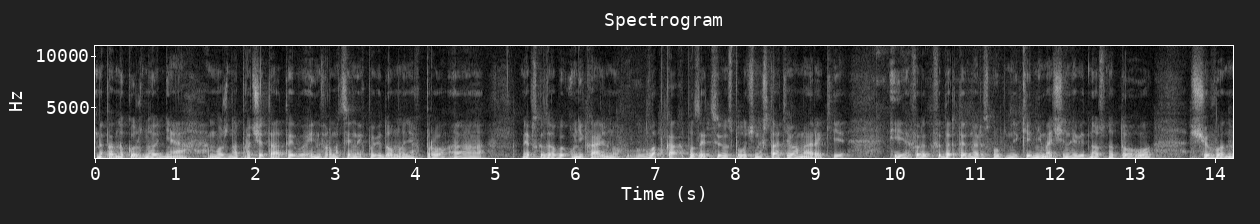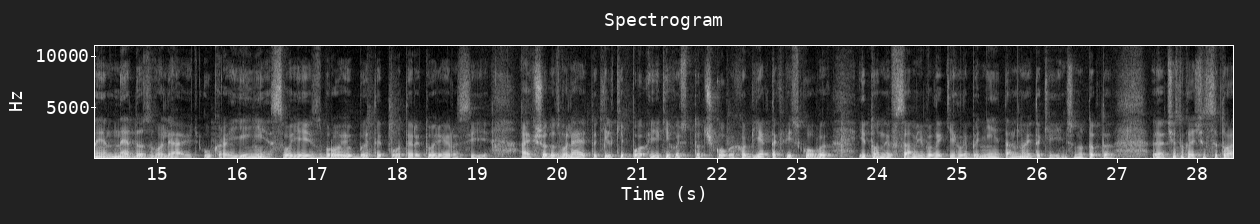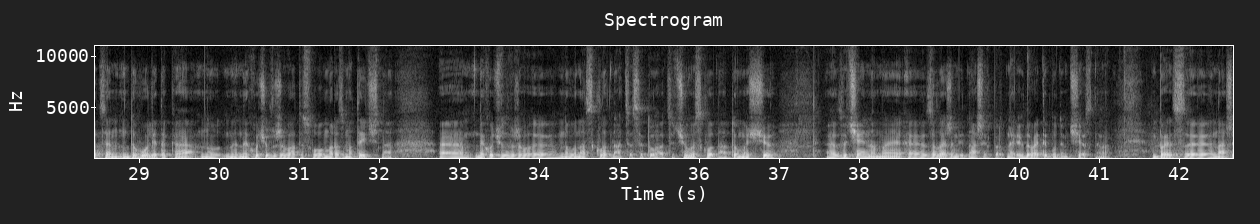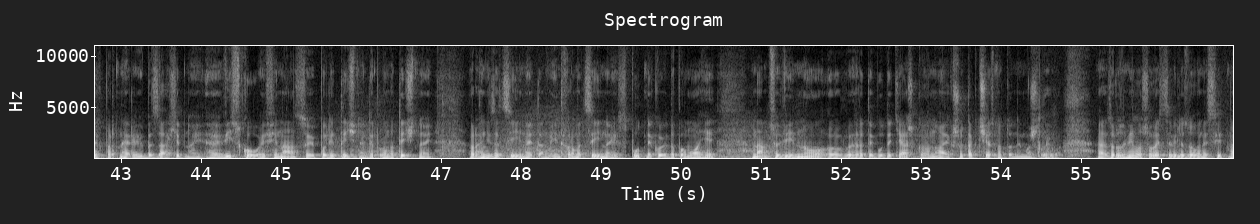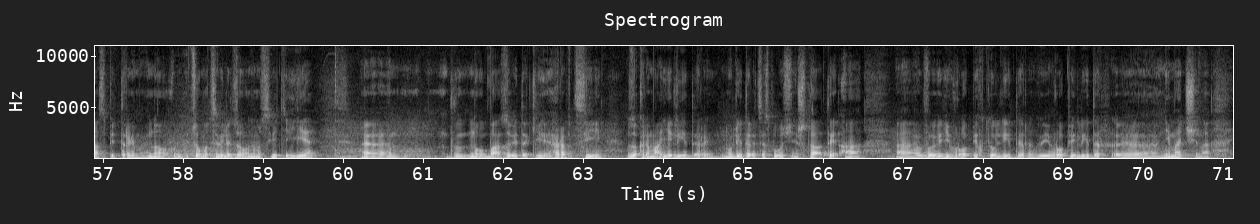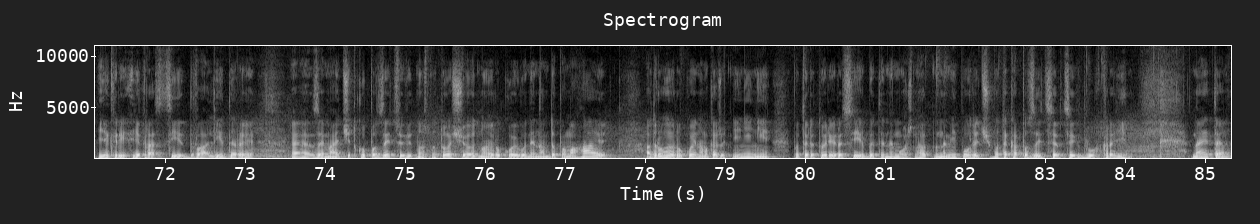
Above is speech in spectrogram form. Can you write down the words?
Напевно, кожного дня можна прочитати в інформаційних повідомленнях про, е, я б сказав би, унікальну в лапках позицію Сполучених Штатів Америки і Федеративної Республіки Німеччини відносно того, що вони не дозволяють Україні своєю зброєю бити по території Росії. А якщо дозволяють, то тільки по якихось точкових об'єктах військових, і то не в самій великій глибині, там ну і таке інше. Ну тобто, е, чесно кажучи, ситуація доволі така. Ну не, хочу вживати слово маразматична. Е, Не хочу вживати, ну вона складна ця ситуація. Чого складна? Тому що, е, звичайно, ми е, залежимо від наших партнерів. Давайте будемо чесними. Без е, наших партнерів, без західної е, військової, фінансової, політичної, дипломатичної, організаційної, там інформаційної, спутникової допомоги, нам цю війну е, виграти буде тяжко. Ну а якщо так чесно, то неможливо. Е, Зрозуміло, що весь цивілізований світ нас підтримує. Ну в цьому цивілізованому світі є. е, ну, базові такі гравці. Зокрема, є лідери. Ну, лідери це Сполучені Штати. А, в Європі хто лідер? В Європі лідер е, Німеччина. Якраз ці два лідери е, займають чітку позицію відносно того, що одною рукою вони нам допомагають. А другою рукою нам кажуть, ні, ні, ні, по території Росії бити не можна. От, на мій погляд, чому така позиція в цих двох країн? Знаєте,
